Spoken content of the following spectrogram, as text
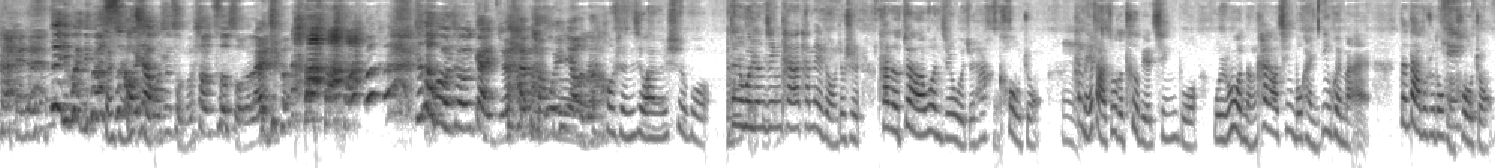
来。对，你会你会要很思考一下我是怎么上厕所的来着，真的会有这种感觉，还蛮微妙的。好神奇，我还没试过。但是卫生巾它它那种就是它的最大的问题是，我觉得它很厚重，嗯它没法做的特别轻薄。我如果能看到轻薄款，一定会买，但大多数都很厚重。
